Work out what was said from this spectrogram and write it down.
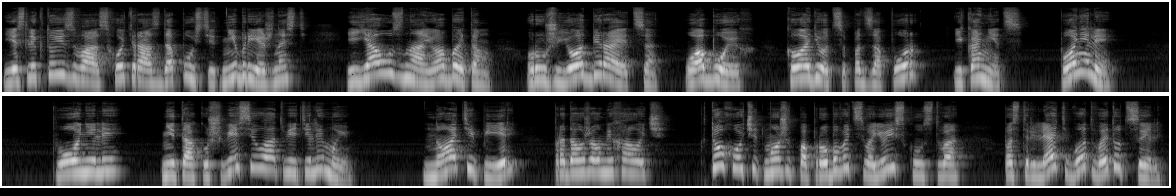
Если кто из вас хоть раз допустит небрежность, и я узнаю об этом, ружье отбирается у обоих, кладется под запор и конец. Поняли?» «Поняли», — не так уж весело ответили мы. «Ну а теперь», — продолжал Михалыч, — «кто хочет, может попробовать свое искусство, пострелять вот в эту цель».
